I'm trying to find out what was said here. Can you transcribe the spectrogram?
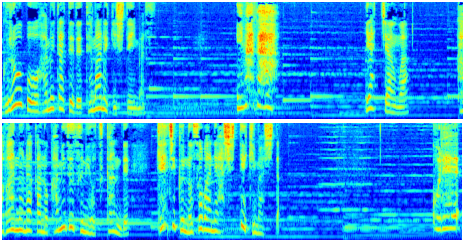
グローブをはめた手で手招きしています。今だ。やっちゃんはカバンの中の紙包みを掴んでケンジ君のそばに走っていきました。これ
